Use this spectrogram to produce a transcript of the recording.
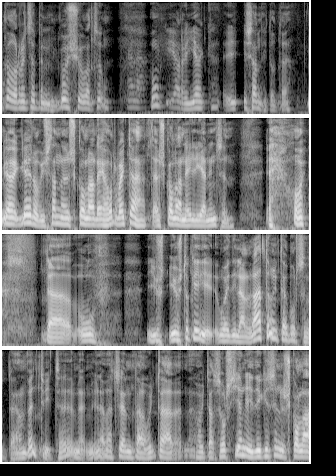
Olako horretzepen goxo batzu, hunki harriak izan ditut, eh? Ja, gero, biztan eskolare hor baita, eta eskolan helian nintzen. Da, uf, just, justuki, bai dila, laton eta bortzut, anbentuit, eh? Mila batzen, eta hoita, hoita zorzian edikizien eskola,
